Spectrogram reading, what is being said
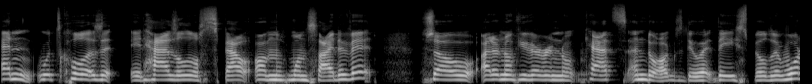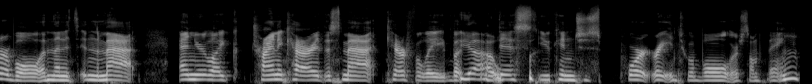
And what's cool is it it has a little spout on the one side of it. So I don't know if you've ever known cats and dogs do it. They spill their water bowl and then it's in the mat, and you're like trying to carry this mat carefully. But Yeah. this you can just pour it right into a bowl or something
